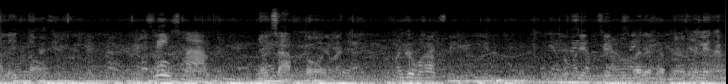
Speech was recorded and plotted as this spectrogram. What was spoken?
อะไรต่อ แม่งสาบ ยังสามต่อมาดูครับเส้นเส้นไปเลยครับ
